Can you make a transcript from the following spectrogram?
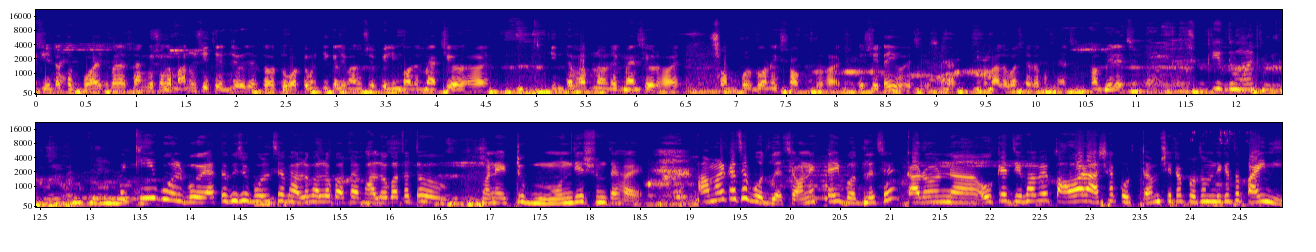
সেটা তো বয়স বাড়ার সঙ্গে সঙ্গে মানুষই চেঞ্জ হয়ে যায়। তো অটোমেটিক্যালি মানুষের ফিলিং অনেক ম্যাচিওর হয়। চিন্তা ভাবনা অনেক ম্যাচিওর হয় সম্পর্ক অনেক শক্ত হয় তো সেটাই হয়েছে সেটা ভালোবাসা এরকমই আছে আমার বেড়েছে কি বলব এত কিছু বলছে ভালো ভালো কথা ভালো কথা তো মানে একটু মন দিয়ে শুনতে হয়। আমার কাছে বদলেছে অনেকটাই বদলেছে কারণ ওকে যেভাবে পাওয়ার আশা করতাম সেটা প্রথম দিকে তো পাইনি।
